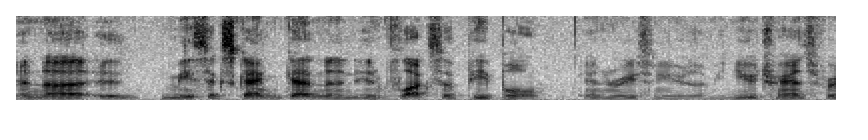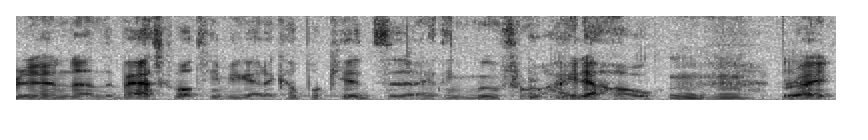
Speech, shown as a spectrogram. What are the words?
And uh, it- gotten an influx of people in recent years. I mean, you transferred in on the basketball team. You got a couple kids that I think moved from Idaho, mm-hmm. right?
